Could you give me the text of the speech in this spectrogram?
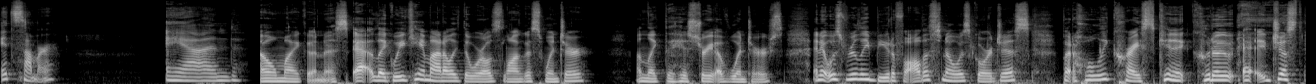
it's summer, and Oh my goodness. Uh, Like we came out of like the world's longest winter on like the history of winters and it was really beautiful. All the snow was gorgeous, but holy Christ, can it could have it just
